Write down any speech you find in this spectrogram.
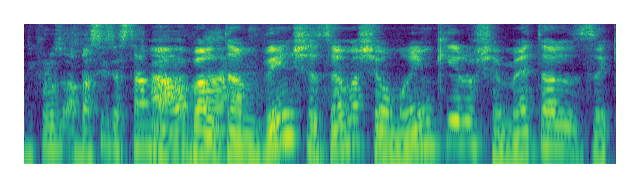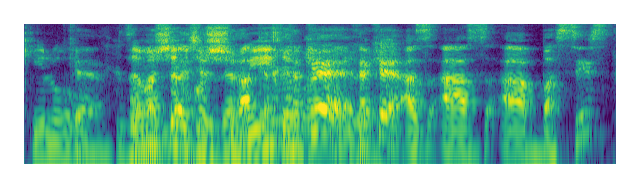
אני כבר לא זוכר, הבסיסט עשה אה, מה... אבל אתה מבין שזה מה שאומרים כאילו שמטאל זה כאילו, כן. זה אבל מה שחושבים, חכה. חכה, אז- אז הבסיסט,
